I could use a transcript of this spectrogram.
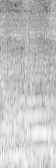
Oh.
